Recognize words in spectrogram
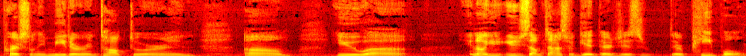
personally meet her and talk to her. And um, you, uh, you know, you, you sometimes forget they're just they're people,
